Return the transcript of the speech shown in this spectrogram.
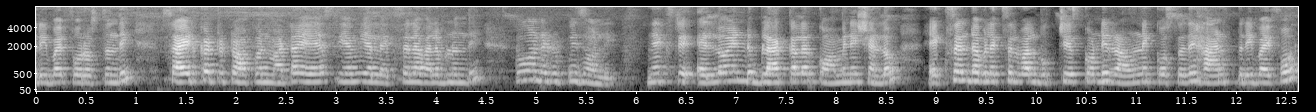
త్రీ బై ఫోర్ వస్తుంది. సైడ్ కట్ టాప్ అనమాట A S M L XL available ఉంది. Two hundred rupees only. Next yellow and black colour కాంబినేషన్లో ఎక్సెల్ డబుల్ ఎక్సెల్ వాళ్ళు బుక్ చేసుకోండి. రౌండ్ నెక్ వస్తుంది. Hand three by four.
